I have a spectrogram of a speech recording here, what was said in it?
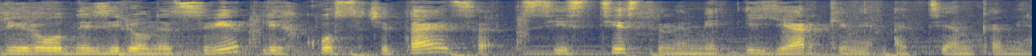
Природный зеленый цвет легко сочетается с естественными и яркими оттенками.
